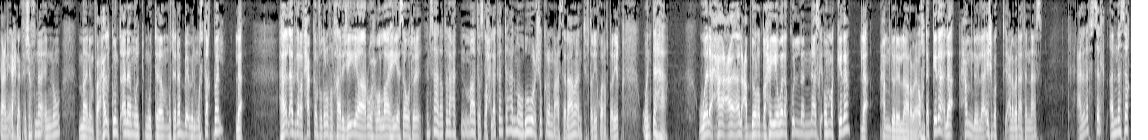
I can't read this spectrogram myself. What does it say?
يعني إحنا اكتشفنا انه ما ننفع. هل كنت أنا متنبئ بالمستقبل؟ لا. هل أقدر اتحكم في الظروف الخارجية؟ أروح والله هي سوت انسانة طلعت ما تصلح لك. انتهى الموضوع. شكرا مع السلامة. انت في طريق وأنا في طريق. وانتهى. ولا العب دور الضحية ولا كل الناس أمك كذا؟ لا. الحمد لله رب أختك كذا؟ لا. الحمد لله. إيش بك على بنات الناس؟ على نفس النسق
